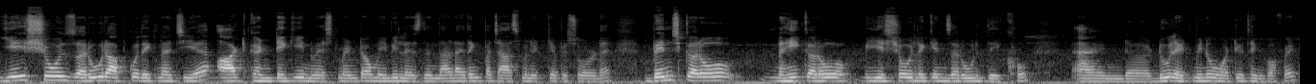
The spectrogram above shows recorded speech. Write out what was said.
ये शो ज़रूर आपको देखना चाहिए। आठ घंटे की इन्वेस्टमेंट है और may be less than that I think पचास मिनट के एपिसोड है। बिंज करो नहीं करो ये शो लेकिन ज़रूर देखो। And uh, do let me know what you think of it.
